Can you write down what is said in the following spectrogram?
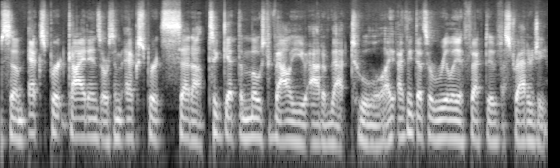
some expert guidance or some expert setup to get the most value out of that tool. I, I, think that's a really effective strategy.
